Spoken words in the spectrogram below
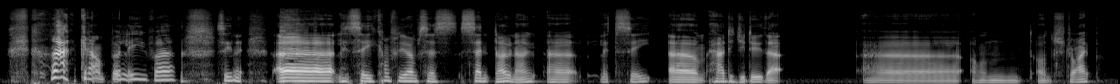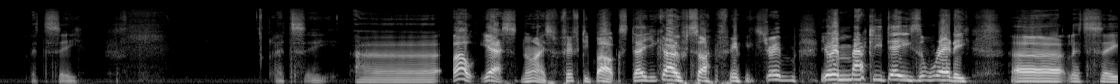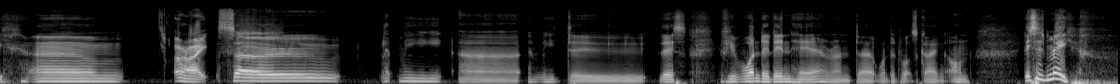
I can't believe uh seen it. Uh let's see, Home says sent dono. Uh let's see. Um how did you do that? Uh on on Stripe? Let's see. Let's see. Uh oh yes, nice. Fifty bucks. There you go, Simon Phoenix. You're in, you're in Mackie D's already. Uh let's see. Um all right, so let me uh, let me do this. If you've wandered in here and uh, wondered what's going on, this is me.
